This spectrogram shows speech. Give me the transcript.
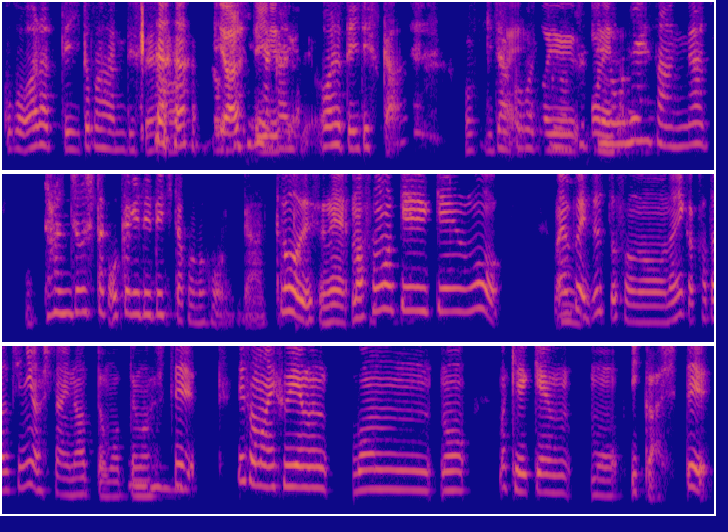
ここ笑っていいとこなんですよ。いや笑っていいですよ笑っていいですか？おじゃあ、はいここ、そういうこの土のお姉さんが誕生したおかげでできたこの本が。そうですね。まあ、その経験を、まあ、やっぱうりずっとその何か形にはしたいなって思ってまして、で、その FM 本の、まあ、経験も生かして、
